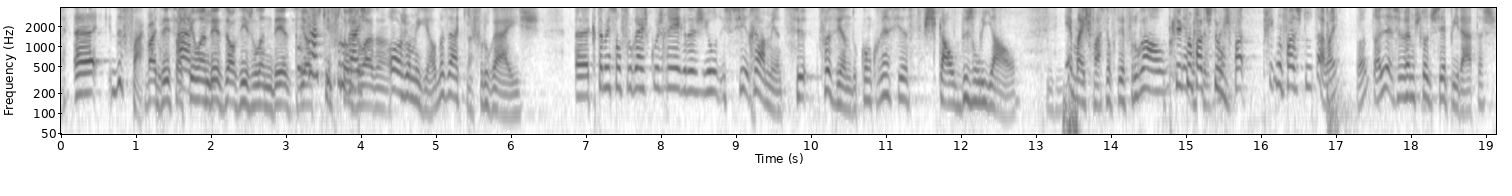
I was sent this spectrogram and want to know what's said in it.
uh, de facto... Vai dizer isso aos finlandeses, aqui, aos islandeses e aos tipos frugais, todos lá... Oh, João Miguel, mas há aqui frugais Uh, que também são frugais com as regras. Eu, se, realmente, se fazendo concorrência fiscal desleal, uhum. é mais fácil ser frugal. Porquê que é não fazes tu? Fa... Porquê que não fazes tu? Está bem. Pronto, olha, vamos todos ser piratas.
